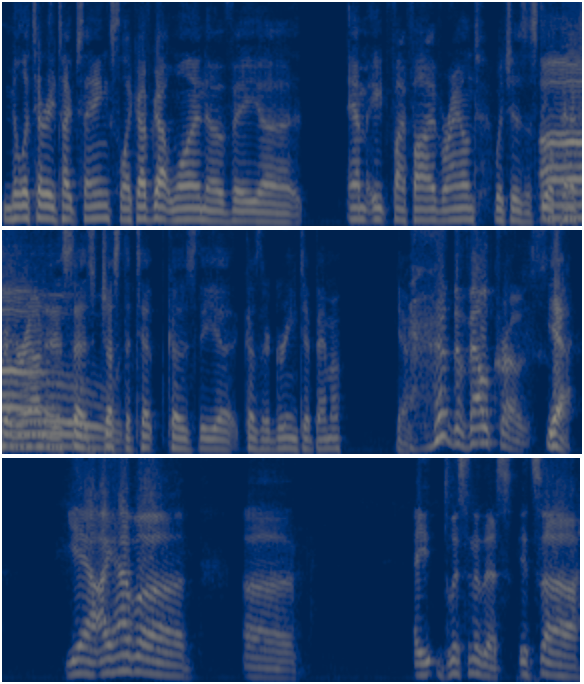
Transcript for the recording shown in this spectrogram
military type sayings. Like I've got one of a uh, M855 round, which is a steel penetrator round, and it says Oh. just the tip because the because they're green tip ammo. Yeah, the velcros Yeah, Yeah, I have a. Uh, a listen to this. It's uh,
